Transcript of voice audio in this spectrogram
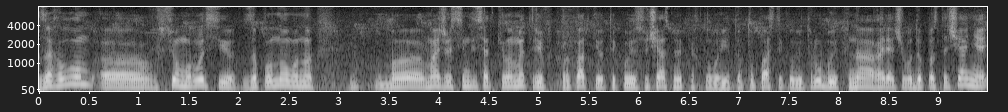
Загалом е, в цьому році заплановано майже 70 кілометрів прокладки такої сучасної технології, тобто пластикові труби на гаряче водопостачання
